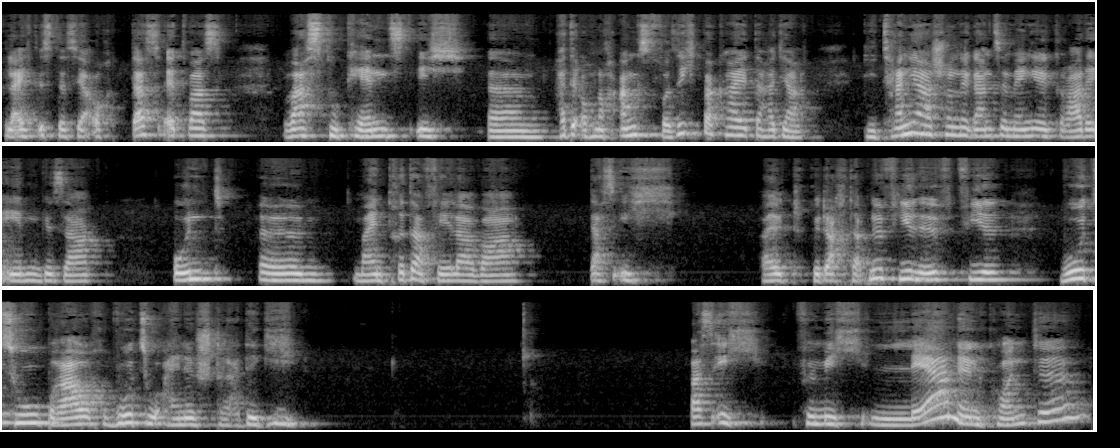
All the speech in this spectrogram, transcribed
Vielleicht ist das ja auch das etwas, was du kennst. Ich ähm, hatte auch noch Angst vor Sichtbarkeit. Da hat ja die Tanja schon eine ganze Menge gerade eben gesagt. Und ähm, mein dritter Fehler war, dass ich halt gedacht habe, ne, viel hilft viel. Wozu brauche, wozu eine Strategie? Was ich für mich lernen konnte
